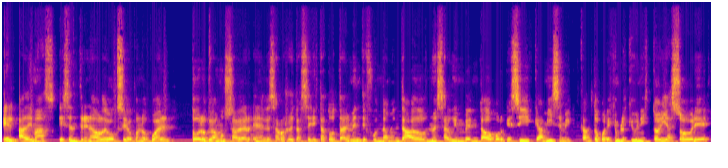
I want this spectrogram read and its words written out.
él además es entrenador de boxeo, con lo cual todo lo que vamos a ver en el desarrollo de esta serie está totalmente fundamentado, no es algo inventado porque sí, que a mí se me encantó, por ejemplo, escribir una historia sobre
